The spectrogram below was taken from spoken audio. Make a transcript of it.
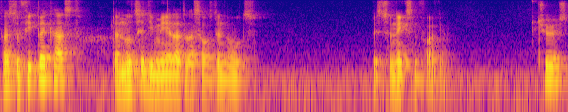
Falls du Feedback hast, dann nutze die Mailadresse aus den Notes. Bis zur nächsten Folge. Tschüss.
